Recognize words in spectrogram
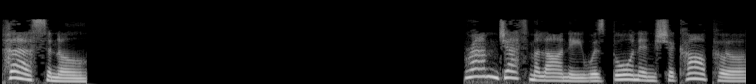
Personal Ram Jethmalani was born in Shikarpur,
